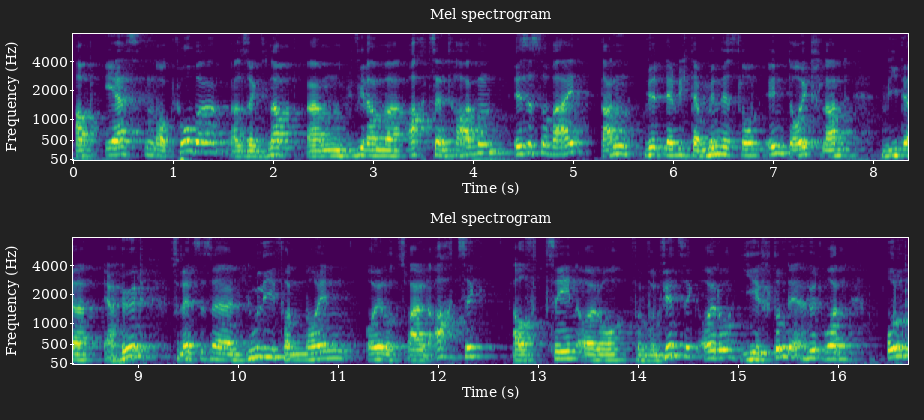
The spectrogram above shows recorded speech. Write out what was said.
ab 1. Oktober, also in knapp, ähm, wie viel haben wir, 18 Tagen ist es soweit. Dann wird nämlich der Mindestlohn in Deutschland wieder erhöht. Zuletzt ist er im Juli von 9,82 Euro auf 10,45 Euro je Stunde erhöht worden. Und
